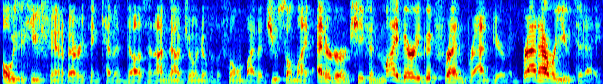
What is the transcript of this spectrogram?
Always a huge fan of everything Kevin does, and I'm now joined over the phone by the Juice Online editor in chief and my very good friend, Brad Bierman. Brad, how are you today?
